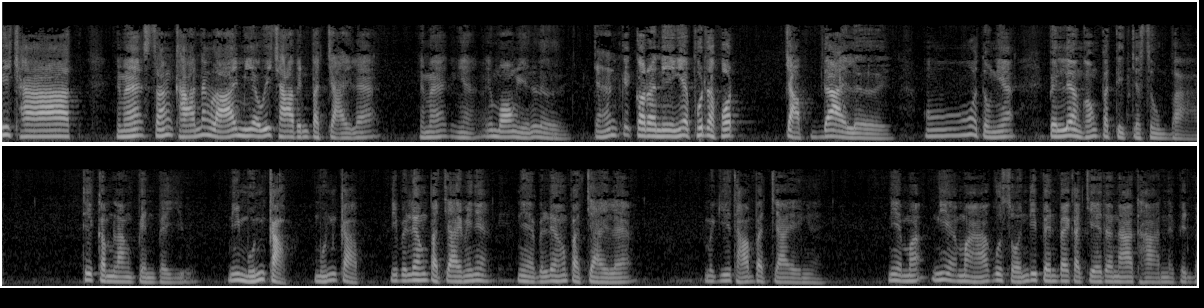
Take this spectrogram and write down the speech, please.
วิชชาใช่ไหมสังขารทั้งหลายมีอวิชชาเป็นปัจจัยแล้วใช่ไหมอย่างเงี้ยมองเห็นเลยจากนั้นกรณีเงี้ยพุทธพจน์จับได้เลยโอ้ตรงเนี้ยเป็นเรื่องของปฏิจจสมบาท ที่กำลังเป็นไปอยู่ นี่หมุนกลับ หมุนกลับ นี่เป็นเรื่องปัจจัยไหมเนี่ย เนี่ยเป็นเรื่องของปัจจัยแล้ว เมื่อกี้ถามปัจจัยไงเนี่ยมเนี่ยมหากุศลที่เป็นไปกับเจตนาทานเนี่ยเป็นไป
